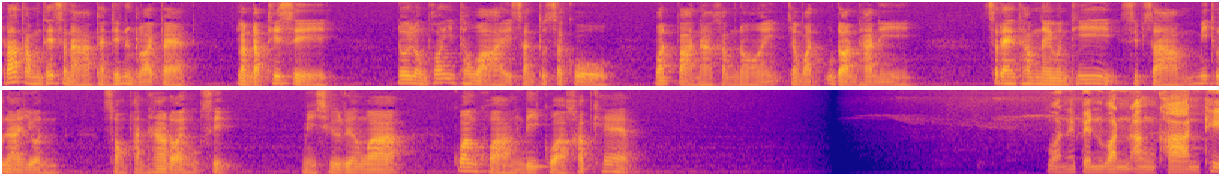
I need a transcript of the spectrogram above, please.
พระธรรมเทศนาแผ่นที่ 108 ลำดับที่ 4 โดยหลวงพ่ออินทวายสันตุสโก วัดป่านาคำน้อย จังหวัดอุดรธานี แสดงธรรมในวันที่ 13 มิถุนายน 2560 มีชื่อเรื่องว่า กว้างขวางดีกว่าคับแคบ วันนี้เป็นวันอังคารที่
